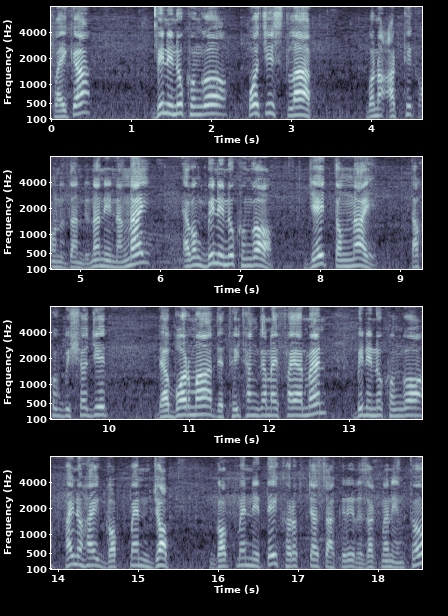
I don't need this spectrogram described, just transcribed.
খাইকা বিনি নুখুঙ্গ পঁচিশ লাখ বন আর্থিক অনুদান রিনানি নাংনাই এবং বিনি নুখুঙ্গ যে তংনাই তাকুক বিশ্বজিৎ দেববর্মা যে থৈ থাংজানাই ফায়ারম্যান বিনি নুখুঙ্গ হাই গভর্নমেন্ট জব গভর্নমেন্টনি তৈ খরকচা চাকরি রেজাকনানি ইংথং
